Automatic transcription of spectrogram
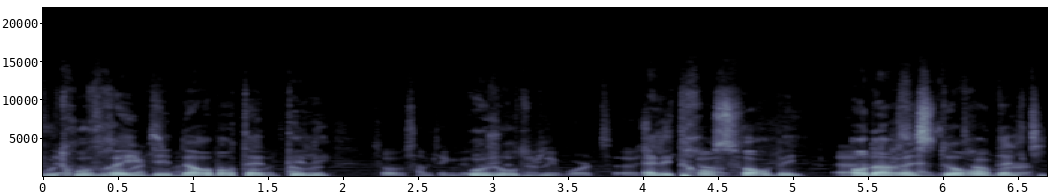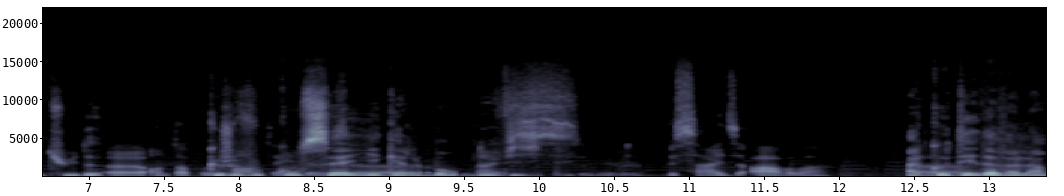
vous trouverez une énorme antenne télé. Aujourd'hui, elle est transformée en un restaurant d'altitude que je vous conseille également de visiter. À côté d'Avala,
